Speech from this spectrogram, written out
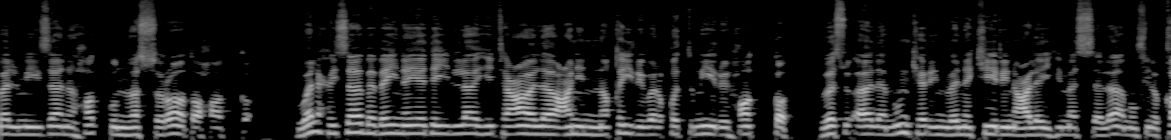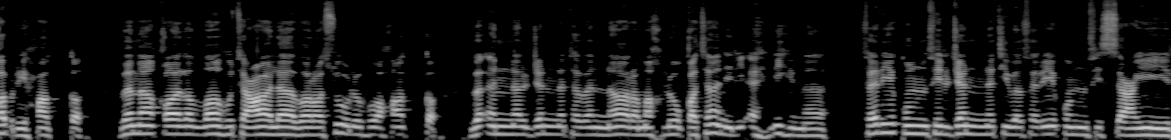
والميزان حق والصراط حق والحساب بين يدي الله تعالى عن النقير والقتمير حق وسؤال منكر ونكير عليهما السلام في القبر حق وما قال الله تعالى ورسوله حق وأن الجنة والنار مخلوقتان لأهلهما فريق في الجنة وفريق في السعير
